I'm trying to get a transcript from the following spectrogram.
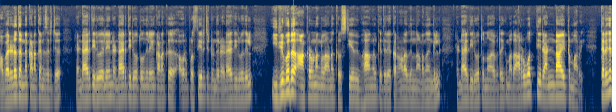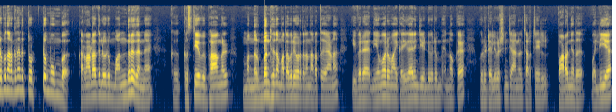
അവരുടെ തന്നെ കണക്കനുസരിച്ച് രണ്ടായിരത്തി ഇരുപതിലെയും രണ്ടായിരത്തി ഇരുപത്തൊന്നിലെയും കണക്ക് അവർ പ്രസിദ്ധീകരിച്ചിട്ടുണ്ട്. രണ്ടായിരത്തി ഇരുപതിൽ ഇരുപത് ആക്രമണങ്ങളാണ് ക്രിസ്തീയ വിഭാഗങ്ങൾക്കെതിരെ കർണാടകത്തിൽ നടന്നതെങ്കിൽ രണ്ടായിരത്തി ഇരുപത്തൊന്ന് ആയപ്പോഴത്തേക്കും അത് അറുപത്തി രണ്ടായിട്ട് മാറി. തെരഞ്ഞെടുപ്പ് നടക്കുന്നതിന് തൊട്ട് മുമ്പ് കർണാടകത്തിലൊരു മന്ത്രി തന്നെ ക്രിസ്തീയ വിഭാഗങ്ങൾ നിർബന്ധിത മതപരിവർത്തനം നടത്തുകയാണ്. ഇവരെ നിയമപരമായി കൈകാര്യം ചെയ്യേണ്ടി വരും എന്നൊക്കെ ഒരു ടെലിവിഷൻ ചാനൽ ചർച്ചയിൽ പറഞ്ഞത് വലിയ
